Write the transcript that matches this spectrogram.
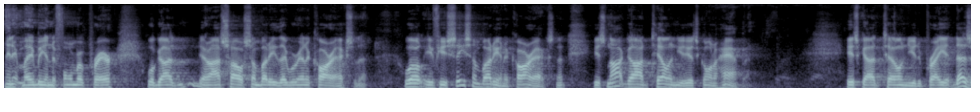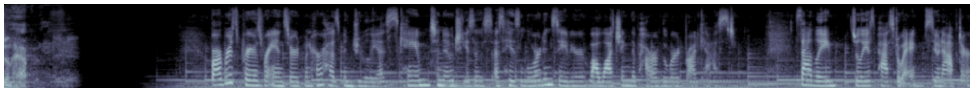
and it may be in the form of prayer. Well, God, you know, I saw somebody, they were in a car accident. Well, if you see somebody in a car accident, it's not God telling you it's going to happen. It's God telling you to pray it doesn't happen. Barbara's prayers were answered when her husband Julius came to know Jesus as his Lord and Savior while watching the Power of the Word broadcast. Sadly, Julius passed away soon after.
